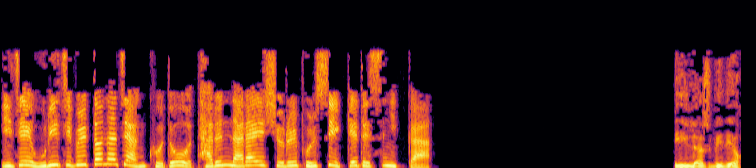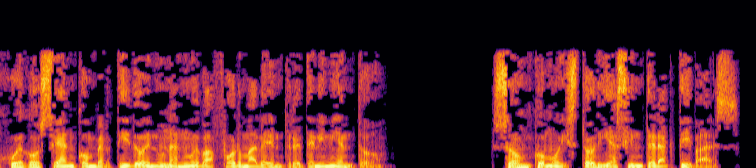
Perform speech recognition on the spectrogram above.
이제 우리 집을 떠나지 않고도 다른 나라의 쇼를 볼 수 있게 됐으니까. Y los videojuegos se han convertido en una nueva forma de entretenimiento. Son como historias interactivas.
